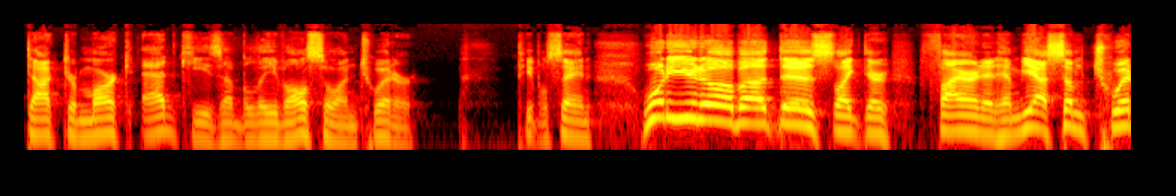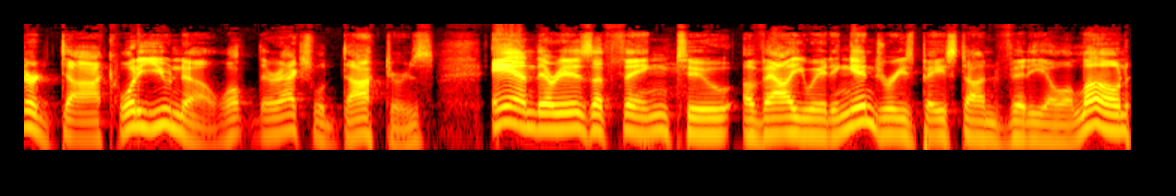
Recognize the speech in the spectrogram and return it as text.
Dr. Mark Adickes, I believe, also on Twitter. People saying, What do you know about this? Like they're firing at him. Yeah, some Twitter doc. What do you know? Well, they're actual doctors. And there is a thing to evaluating injuries based on video alone.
